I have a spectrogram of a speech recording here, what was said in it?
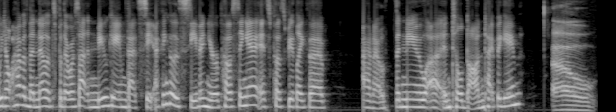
we don't have in the notes, but there was that new game that Se- I think it was Steven, you were posting it. It's supposed to be like the I don't know, the new uh, Until Dawn type of game. Oh,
